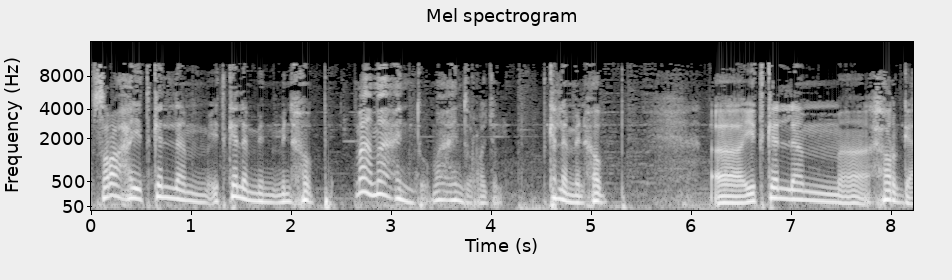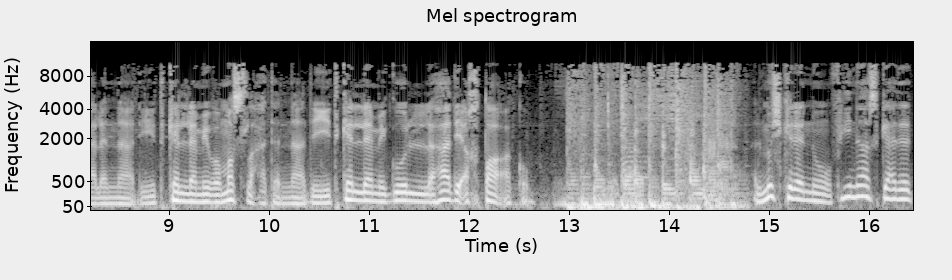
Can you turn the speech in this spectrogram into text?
صراحة يتكلم يتكلم من من حب. ما ما عنده ما عنده الرجل. يتكلم من حب آه، يتكلم آه، حرق على النادي يتكلم يبغى مصلحة النادي يتكلم يقول هذه أخطاءكم. المشكلة أنه في ناس قاعدة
